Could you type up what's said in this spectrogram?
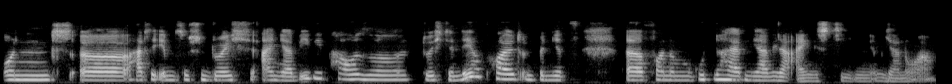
Und äh, hatte eben zwischendurch ein Jahr Babypause durch den Leopold und bin jetzt äh, vor einem guten halben Jahr wieder eingestiegen im Januar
